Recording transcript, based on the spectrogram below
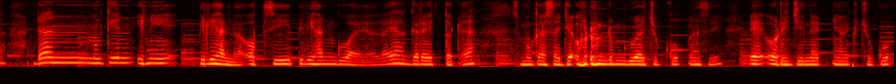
ya. dan mungkin ini pilihan lah opsi pilihan gue ya lah ya Gretot ya. Semoga saja orundum gue cukup masih eh originate-nya cukup.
